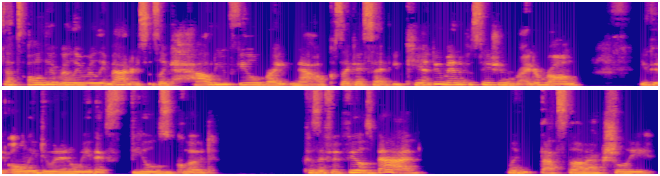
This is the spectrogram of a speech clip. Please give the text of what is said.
That's all that really, really matters. It's like, how do you feel right now? Because, like I said, you can't do manifestation right or wrong. You could only do it in a way that feels good. Because if it feels bad, like that's not actually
